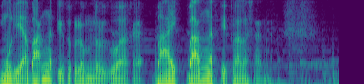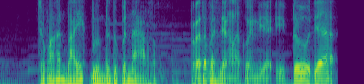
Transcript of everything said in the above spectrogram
mulia banget gitu kalau menurut gua. Kayak baik banget itu alasannya. Cuma kan baik belum tentu benar. Ternyata pas dia ngelakuin dia itu dia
